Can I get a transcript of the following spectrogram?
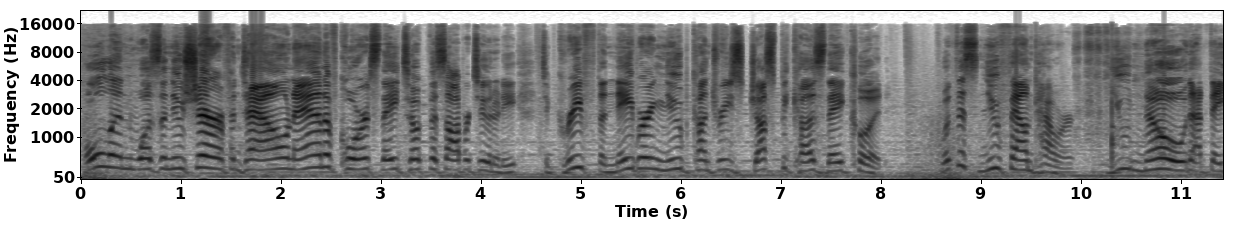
Poland was the new sheriff in town, and of course, they took this opportunity to grief the neighboring noob countries just because they could. With this newfound power, you know that they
